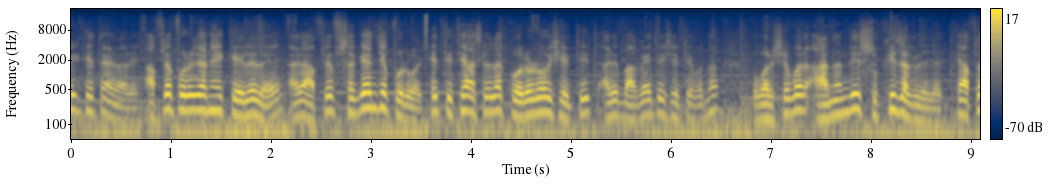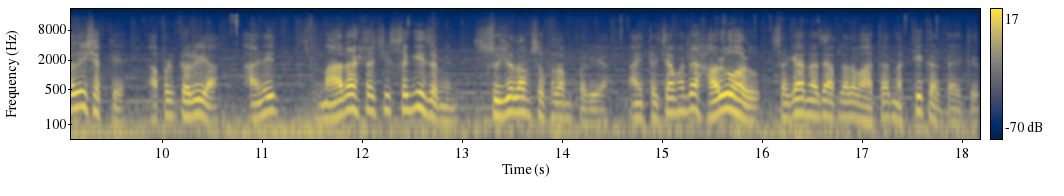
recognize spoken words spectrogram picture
पीक घेता येणार आहे. आपल्या पूर्वजांनी हे केलेलं आहे आणि आपले सगळ्यांचे पूर्वज हे तिथे असलेल्या कोरडवाहू शेतीत आणि बागायती शेतीमधनं वर्षभर आनंदी सुखी जगलेले आहेत. हे आपल्यालाही शक्य आहे. आपण करूया आणि महाराष्ट्राची सगळी जमीन सुजलाम सुफलाम करूया. आणि त्याच्यामध्ये हळूहळू सगळ्या नद्या आपल्याला वाहता नक्की करता येतील.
